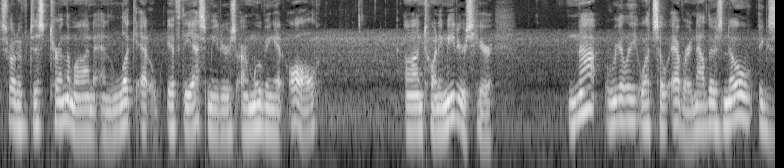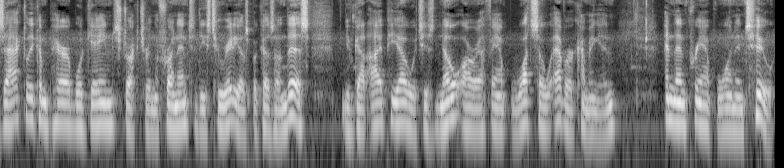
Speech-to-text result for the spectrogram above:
sort of just turn them on and look at if the S meters are moving at all on 20 meters here. Not really whatsoever. Now, there's no exactly comparable gain structure in the front end to these two radios because on this, you've got IPO, which is no RF amp whatsoever coming in, and then preamp 1 and 2.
